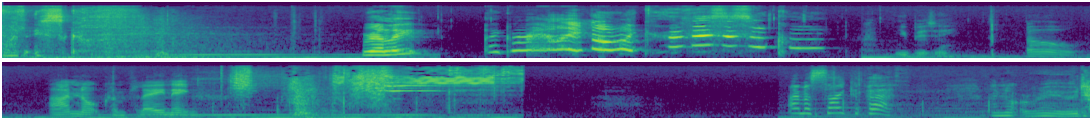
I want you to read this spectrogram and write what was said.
what is going Really? Like, really? Oh my god, this is so cool. You busy? Oh, I'm not complaining. I'm a psychopath. I'm not rude.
